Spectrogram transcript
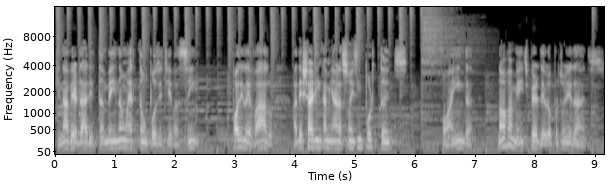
que na verdade também não é tão positivo assim, pode levá-lo a deixar de encaminhar ações importantes, ou ainda novamente perder oportunidades.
